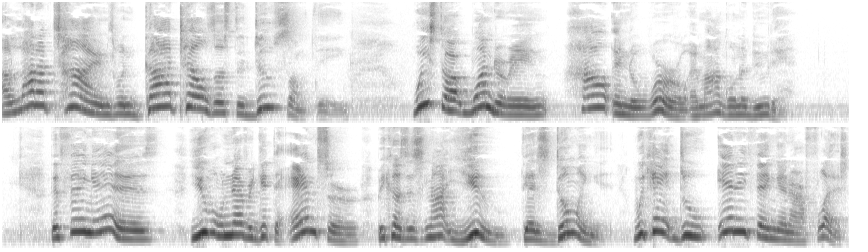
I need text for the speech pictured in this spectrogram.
a lot of times when God tells us to do something, we start wondering, how in the world am I going to do that? The thing is, you will never get the answer because it's not you that's doing it. We can't do anything in our flesh.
